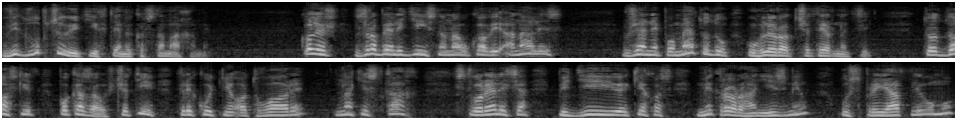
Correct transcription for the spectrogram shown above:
відлупцюють їх тими костамахами. Коли ж зробили дійсно науковий аналіз, вже не по методу углерод 14, то дослід показав, що ті трикутні отвори на кістках створилися під дією якихось мікроорганізмів у сприятливому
